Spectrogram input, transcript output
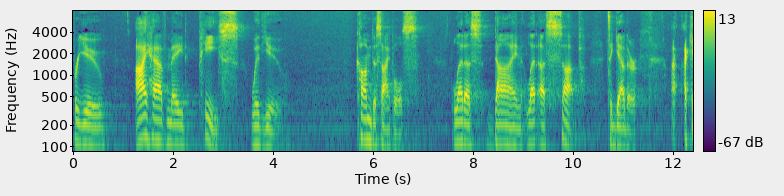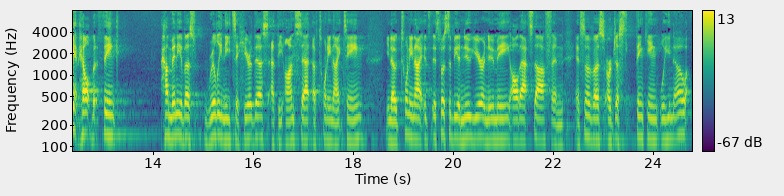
for you, I have made peace with you. Come, disciples, let us dine, let us sup together. I, can't help but think how many of us really need to hear this at the onset of 2019. You know, 29, it's, it's, supposed to be a new year, a new me, all that stuff. And, and some of us are just thinking, well, you know,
